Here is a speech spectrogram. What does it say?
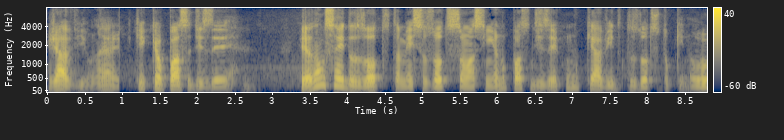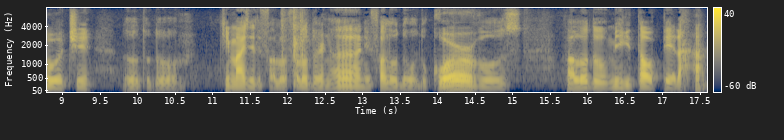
já viu, né? O que, que eu posso dizer? Eu não sei dos outros também, se os outros são assim. Eu não posso dizer como que é a vida dos outros do Knut, do, do, do... que mais ele falou? Falou do Hernani, falou do, do Corvos, Falou do Miguel Operário.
